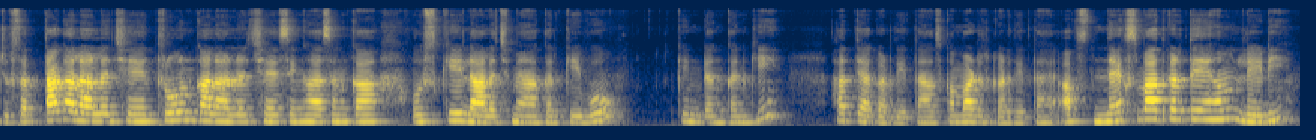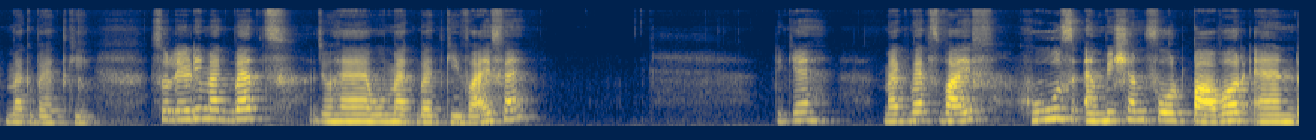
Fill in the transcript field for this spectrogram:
जो सत्ता का लालच है थ्रोन का लालच है, सिंहासन का, उसके लालच में आकर के वो किंग डंकन की हत्या कर देता है, उसका मर्डर कर देता है। अब नेक्स्ट बात करते हैं हम लेडी मैकबैथ की। सो लेडी मैकबैथ जो है, वो मैकबैथ की वाइफ है। ठीक है? Macbeth's wife whose ambition for power and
